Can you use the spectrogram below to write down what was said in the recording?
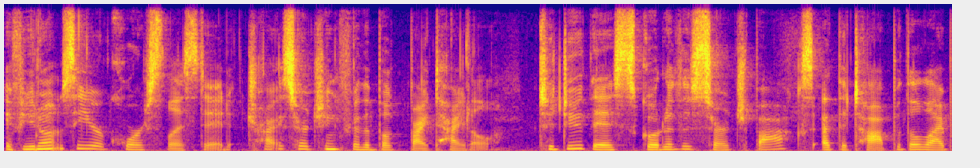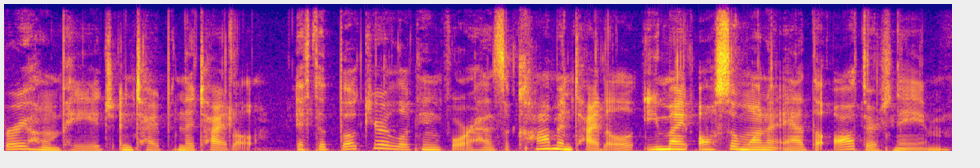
If you don't see your course listed, try searching for the book by title. To do this, go to the search box at the top of the library homepage and type in the title. If the book you're looking for has a common title, you might also want to add the author's name.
